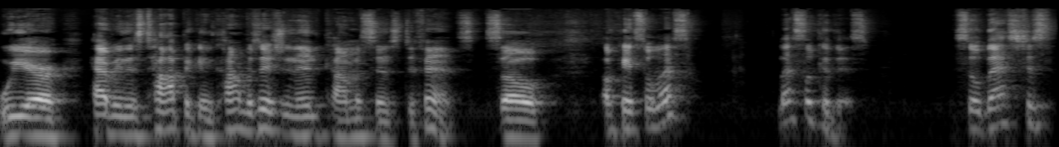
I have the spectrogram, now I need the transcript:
we are having this topic and conversation in common sense defense. So, okay, so let's let's look at this. So that's just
